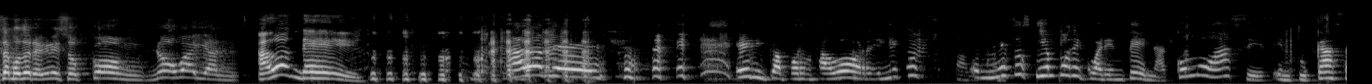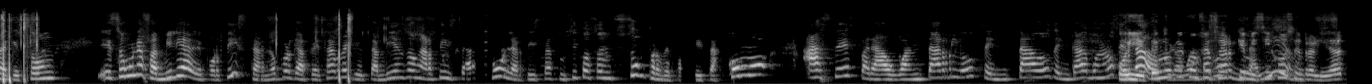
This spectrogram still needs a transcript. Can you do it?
Estamos de regreso con No vayan. ¿A dónde? ¿A dónde? Erika, por favor, en estos, en esos tiempos de cuarentena, ¿cómo haces en tu casa que son eh, son una familia de deportistas, ¿no? Porque a pesar de que también son artistas, full artistas, tus hijos son súper deportistas. ¿Cómo haces para aguantarlos sentados en cada... Bueno, Oye, tengo que confesar que mis hijos en realidad...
